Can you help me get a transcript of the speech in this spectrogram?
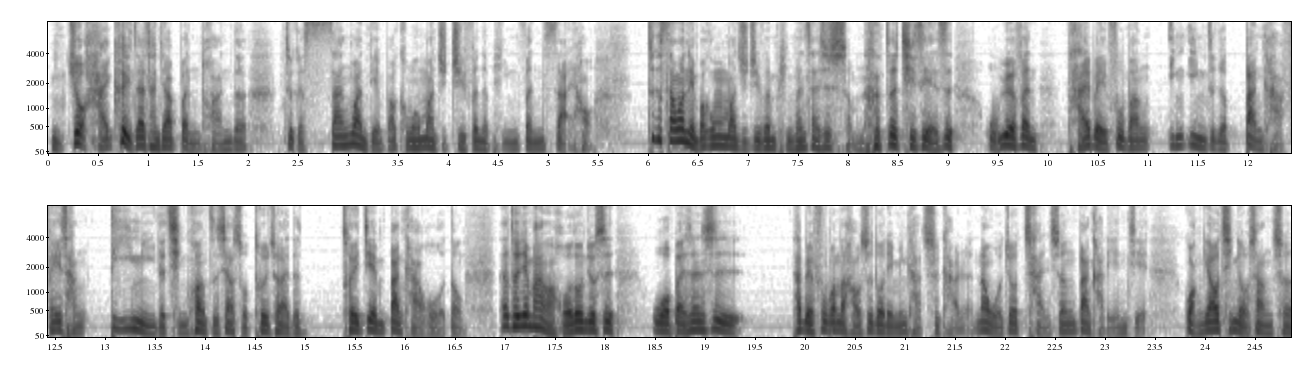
你就还可以再参加本团的这个三万点宝可梦麻吉积分的评分赛哈。这个三万点宝可梦麻吉积分评分赛是什么呢？这其实也是五月份台北富邦因应这个办卡非常低迷的情况之下所推出来的推荐办卡活动。那推荐办卡活动就是我本身是台北富邦的好事多联名卡持卡人，那我就产生办卡连结，广邀亲友上车。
